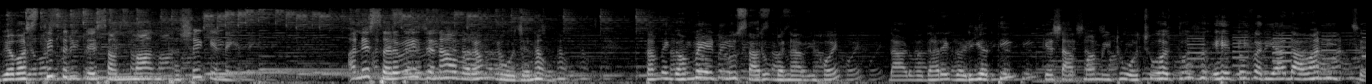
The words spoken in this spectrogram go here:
વ્યવસ્થિત રીતે સન્માન થશે કે નહીં? અને સર્વે જના વરમ ભોજનમ. તમે ગમે એટલું સારું બનાવ્યું હોય, દાળ વધારે ગળી હતી કે શાકમાં મીઠું ઓછું હતું, એ તો ફરિયાદ આવવાની જ છે.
